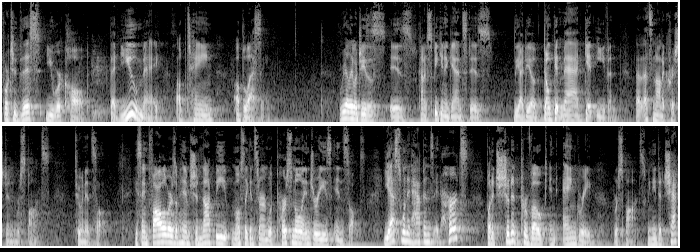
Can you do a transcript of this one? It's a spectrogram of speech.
For to this you were called, that you may obtain a blessing. Really, what Jesus is kind of speaking against is the idea of don't get mad, get even. That's not a Christian response to an insult. He's saying followers of him should not be mostly concerned with personal injuries, insults. Yes, when it happens, it hurts, but it shouldn't provoke an angry response. We need to check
